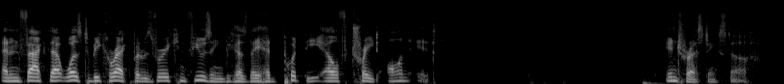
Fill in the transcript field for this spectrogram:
And in fact, that was to be correct, but it was very confusing because they had put the elf trait on it. Interesting stuff.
